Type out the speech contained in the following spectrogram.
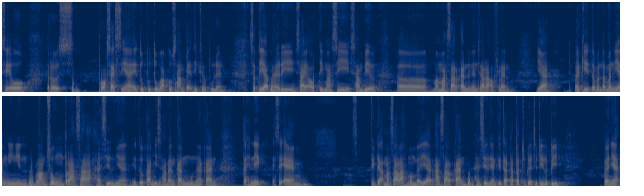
SEO, terus prosesnya itu butuh waktu sampai tiga bulan. Setiap hari saya optimasi sambil uh, memasarkan dengan cara offline. Ya, bagi teman-teman yang ingin langsung terasa hasilnya, itu kami sarankan menggunakan teknik SEM. Tidak masalah membayar, asalkan hasil yang kita dapat juga jadi lebih banyak.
